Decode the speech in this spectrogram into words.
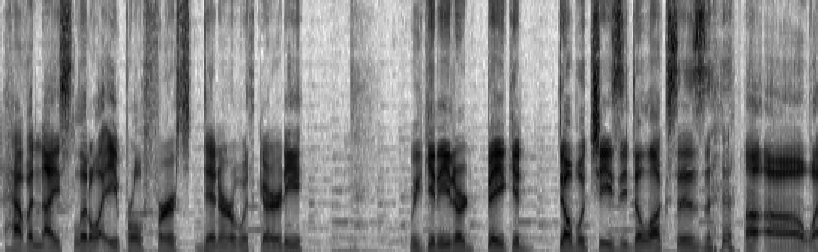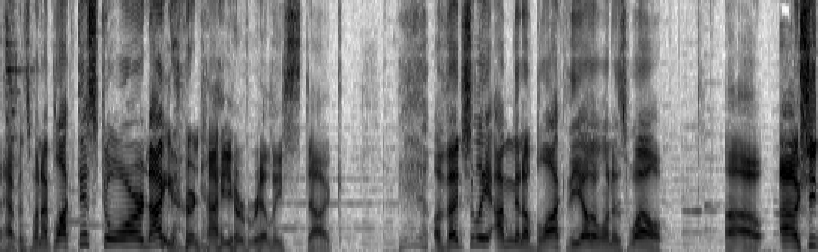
have a nice little April 1st dinner with Gurty? We can eat our bacon double cheesy deluxes. Uh-oh, what happens when I block this door? Now you're now you're really stuck. Eventually, I'm gonna block the other one as well. Uh-oh. Oh, she- Oh,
